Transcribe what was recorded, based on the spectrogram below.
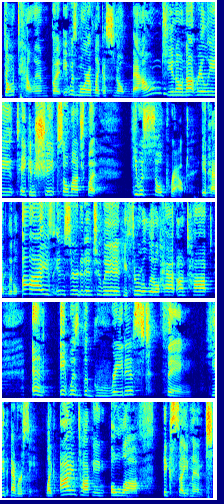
don't tell him, but it was more of like a snow mound, you know, not really taking shape so much, but he was so proud. It had little eyes inserted into it. He threw a little hat on top. And it was the greatest thing he had ever seen. Like, I am talking Olaf excitement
